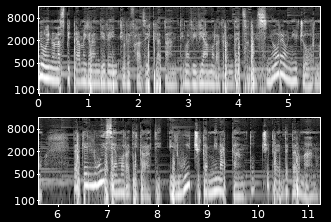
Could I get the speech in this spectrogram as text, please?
Noi non aspettiamo i grandi eventi o le fasi eclatanti, ma viviamo la grandezza del Signore ogni giorno perché in Lui siamo radicati e Lui ci cammina accanto, ci prende per mano.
